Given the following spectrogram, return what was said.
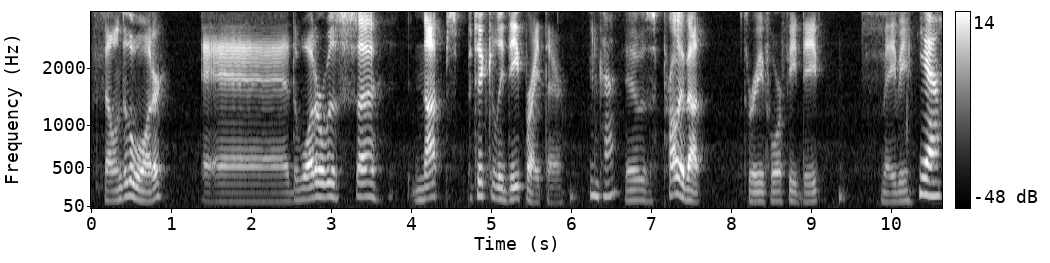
fell into the water, and the water was uh, not particularly deep right there. Okay. It was probably about three, four feet deep, maybe. Yeah,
